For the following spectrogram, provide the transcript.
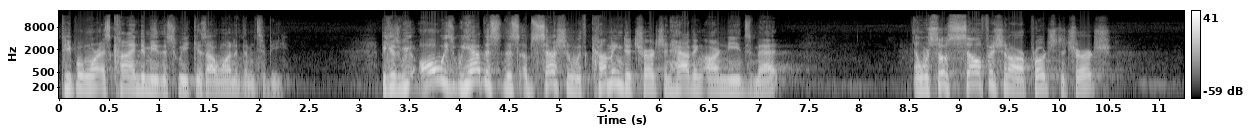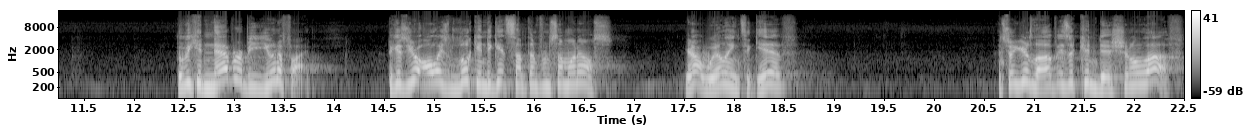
People weren't as kind to me this week as I wanted them to be. Because we always, we have this, this obsession with coming to church and having our needs met. And we're so selfish in our approach to church that we can never be unified because you're always looking to get something from someone else. You're not willing to give. And so your love is a conditional love.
